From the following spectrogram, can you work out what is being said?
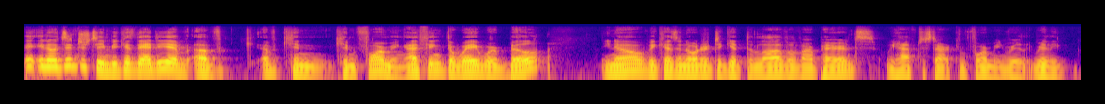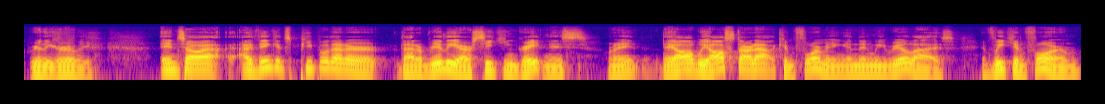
you know, it's interesting because the idea of of, of con, conforming, I think the way we're built, you know, because in order to get the love of our parents, we have to start conforming really, really, really early. And so I, I think it's people that are that are really are seeking greatness right? They all we all start out conforming, and then we realize if we conform,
